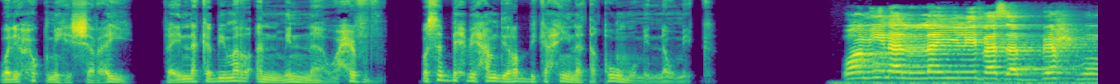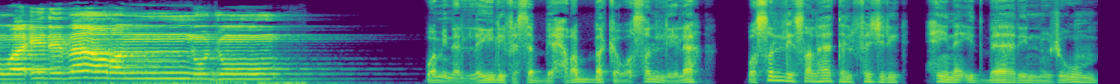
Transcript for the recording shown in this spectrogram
ولحكمه الشرعي فإنك بمرأ منا وحفظ وسبح بحمد ربك حين تقوم من نومك. ومن الليل فسبحه وإدبار النجوم ومن الليل فسبح ربك وصل له وصل صلاة الفجر حين إدبار النجوم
